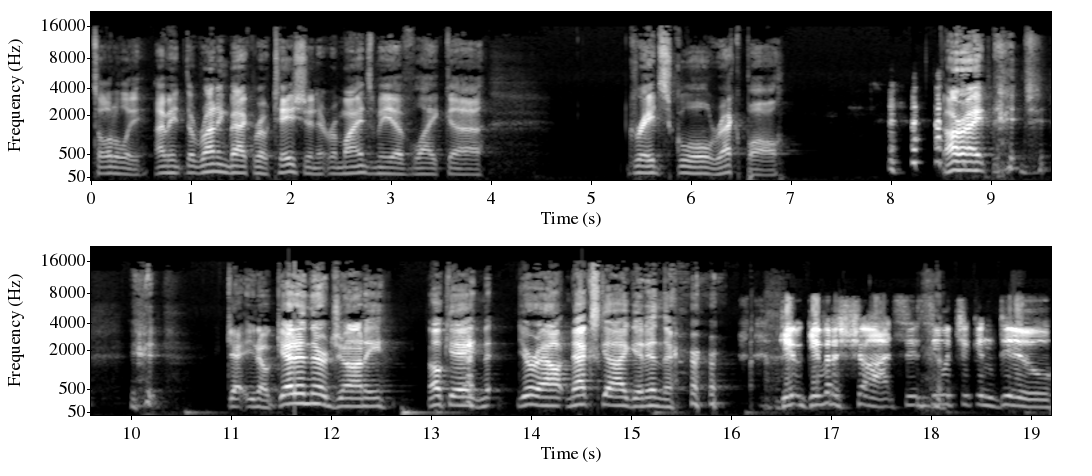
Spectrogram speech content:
Totally. I mean, the running back rotation, it reminds me of like uh, grade school rec ball. All right. get you know, get in there, Johnny. Okay, n- you're out. Next guy, get in there. Give give it a shot. See see what you can do.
